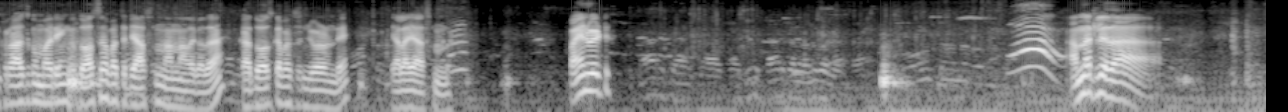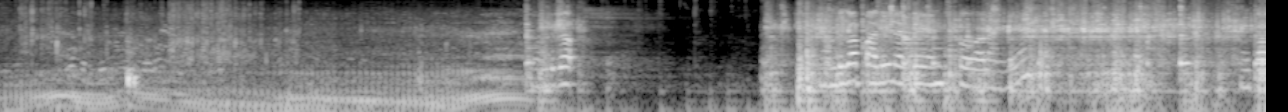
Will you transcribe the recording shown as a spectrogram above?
ఇంకా రాజకుమారి ఇంకా దోసకాయ పచ్చడి చేస్తుంది అన్నది కదా ఇంకా దోసకాయ పచ్చడి చూడండి ఎలా చేస్తుందో. పైన పెట్టు. అన్నట్లేదా ముందుగా ముందుగా పల్లీలు అయితే వేయించుకోవాలండి. ఇంకా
